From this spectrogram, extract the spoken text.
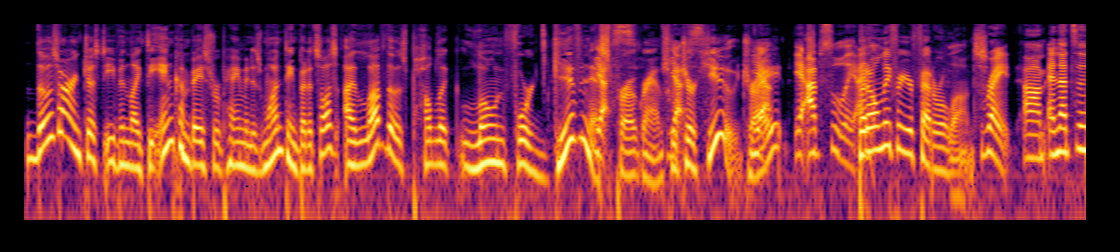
those aren't just even like the income based repayment is one thing, but it's also I love those public loan forgiveness Yes. programs, Yes. which are huge, right? Yeah, absolutely. But And- only for your federal loans. Right. Um, and that's a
